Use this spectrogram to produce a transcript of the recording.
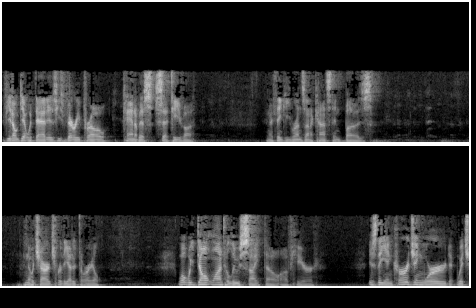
If you don't get what that is, he's very pro cannabis sativa. And I think he runs on a constant buzz. No charge for the editorial. What we don't want to lose sight, though, of here is the encouraging word which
